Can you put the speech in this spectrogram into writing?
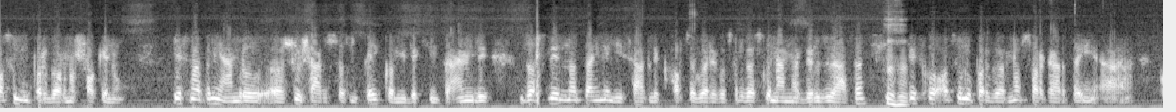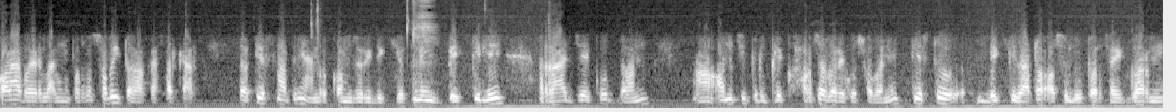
असुल उपर गर्न सकेनौँ। त्यसमा पनि हाम्रो सुशासनकै कमी देखिन्छ। हामीले जसले नचाहिने हिसाबले खर्च गरेको छ जसको नाममा बेरोजगार छ त्यसको अचुल उपर गर्न सरकार चाहिँ कडा भएर लाग्नुपर्छ सबै तहका सरकार। र त्यसमा पनि हाम्रो कमजोरी देखियो। कुनै व्यक्तिले राज्यको धन अनुचित रूपले खर्च गरेको छ भने त्यस्तो व्यक्तिबाट असुल उपर चाहिँ गर्ने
